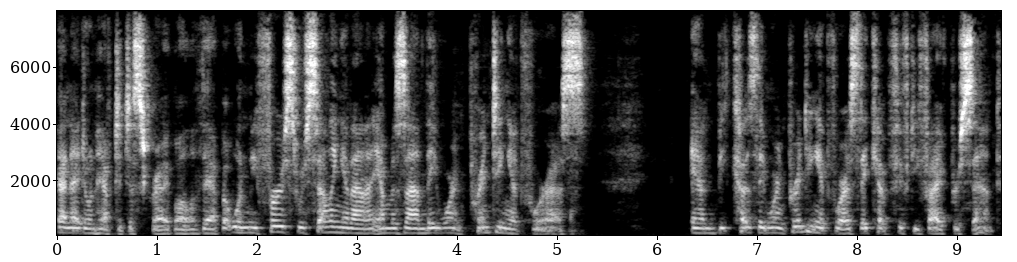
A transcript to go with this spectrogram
And I don't have to describe all of that, but when we first were selling it on Amazon, they weren't printing it for us. And because they weren't printing it for us, they kept 55%.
